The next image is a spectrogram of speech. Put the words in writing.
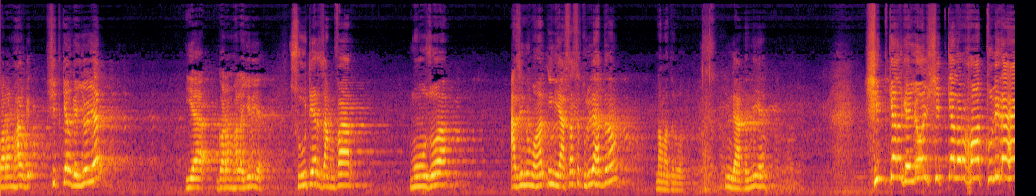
গরম হাল শীতকাল গেইও ইয়ার ইয়া। গরম হাল ইয়া সুইটার জাম্পার মোজা আজিনু মহাল ইনি আস্তে আস্তে তুলিলে হাত দেন নামাজের ইঙ্গা হাত দেন নিয়ে শীতকাল গেলেও শীতকালের হত তুলি রাখে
